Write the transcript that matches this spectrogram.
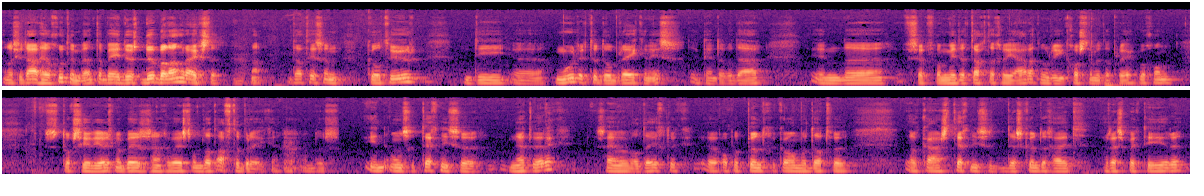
En als je daar heel goed in bent, dan ben je dus de belangrijkste. Nou, dat is een cultuur die uh, moeilijk te doorbreken is. Ik denk dat we daar in uh, zeg van midden tachtiger jaren, toen Rien Koster met dat project begon, toch serieus mee bezig zijn geweest om dat af te breken. Dus in onze technische netwerk zijn we wel degelijk uh, op het punt gekomen dat we elkaars technische deskundigheid respecteren,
